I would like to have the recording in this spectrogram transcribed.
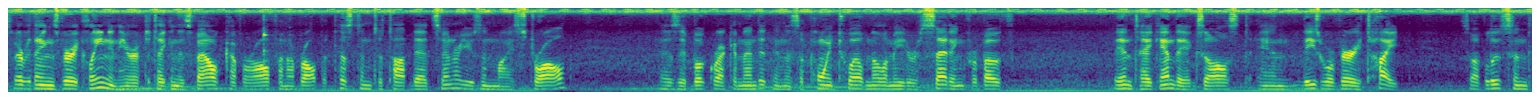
So everything's very clean in here after taking this valve cover off and I brought the piston to top dead center using my straw as the book recommended and it's a 0.12 millimeter setting for both the intake and the exhaust and these were very tight so I've loosened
